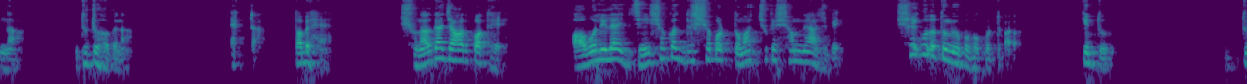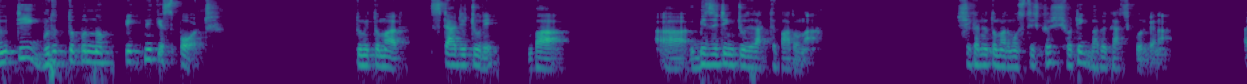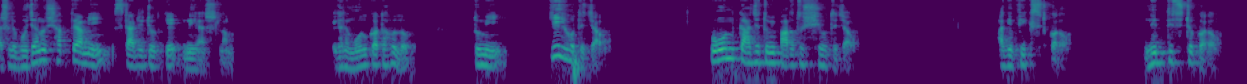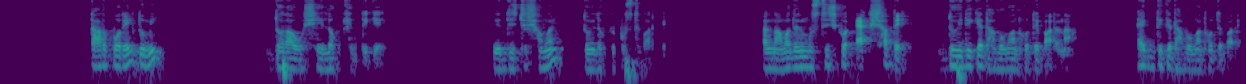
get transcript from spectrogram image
না, দুটো হবে না, একটা। তবে হ্যাঁ সোনারগাঁ যাওয়ার পথে অবলীলায় যেই সকল দৃশ্যপট তোমার চোখের সামনে আসবে, সেগুলো তুমি উপভোগ করতে পারো। কিন্তু দুটি গুরুত্বপূর্ণ পিকনিক স্পট তুমি তোমার স্টাডি ট্যুরে বা ভিজিটিং ট্যুরে রাখতে পারো না। সেখানে তোমার মস্তিষ্ক সঠিকভাবে কাজ করবে না। আসলে বোঝানোর সাথে আমি স্টাডি ট্যুরকে নিয়ে আসলাম। এখানে মূল কথা হলো, তুমি কি হতে চাও? কোন কাজে তুমি পারদর্শী হতে চাও? আগে ফিক্সড করো, নির্দিষ্ট করো। তারপরে তুমি ধরাও সেই লক্ষ্যের দিকে। নির্দিষ্ট সময় তুমি লক্ষ্যে পৌঁছতে পারবে। কারণ আমাদের মস্তিষ্ক একসাথে দুই দিকে ধাবমান হতে পারে না একদিকে ধাবমান হতে পারে।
